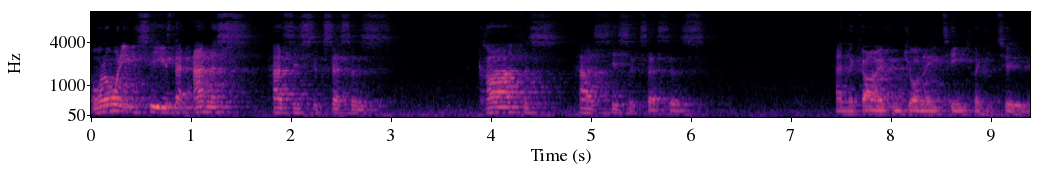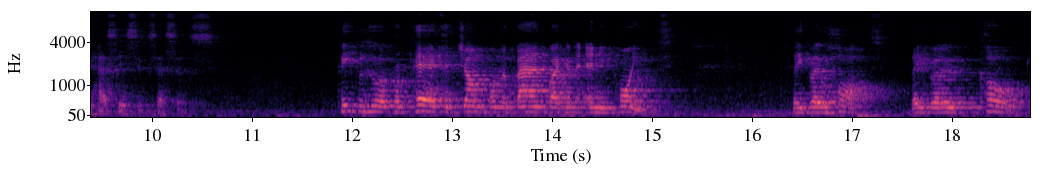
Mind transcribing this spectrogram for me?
And what I want you to see is that Annas has his successors, Caiaphas has his successors, and the guy from John 18 22 has his successors. People who are prepared to jump on the bandwagon at any point. They blow hot, they blow cold.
